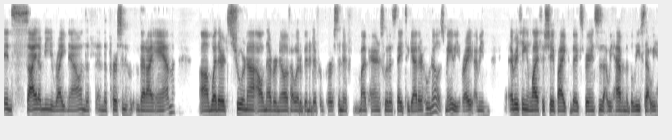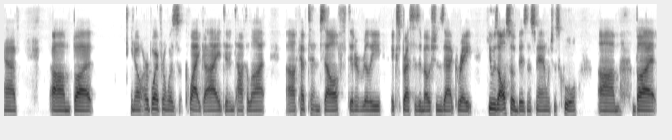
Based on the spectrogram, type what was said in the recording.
inside of me right now and the and the person who, that I am, um, whether it's true or not, I'll never know if I would have been a different person if my parents would have stayed together. Who knows? Maybe, right? I mean, everything in life is shaped by the experiences that we have and the beliefs that we have. Um, but you know, her boyfriend was a quiet guy, didn't talk a lot, uh, kept to himself, didn't really express his emotions that great. He was also a businessman, which was cool. Um, but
